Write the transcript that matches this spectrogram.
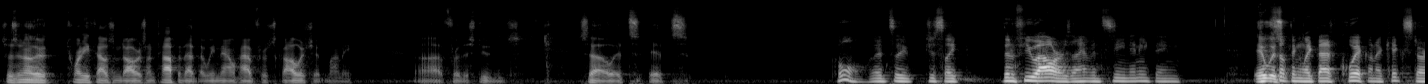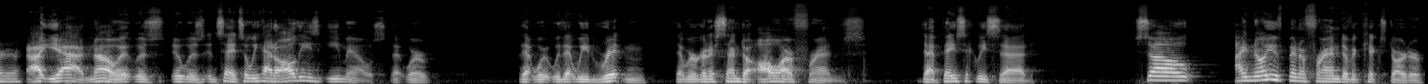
So there's another twenty thousand dollars on top of that that we now have for scholarship money uh, for the students. So it's it's Cool. It's like just like within a few hours. I haven't seen anything. it was something like that quick on a Kickstarter. I, yeah, no, it was it was insane. So we had all these emails that were that were that we'd written that we were going to send to all our friends that basically said, "So I know you've been a friend of a Kickstarter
